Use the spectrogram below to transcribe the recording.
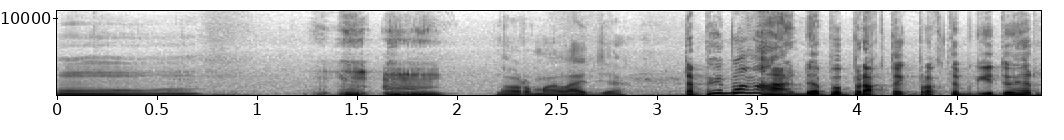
Hmm. Normal aja. Tapi emang ada apa praktek-praktek begitu, Her?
